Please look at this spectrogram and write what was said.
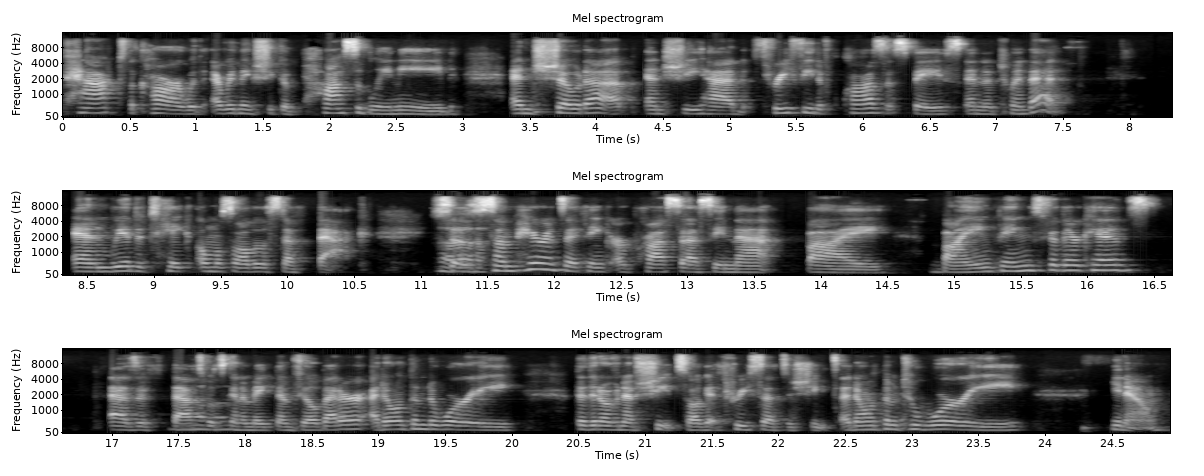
packed the car with everything she could possibly need and showed up and she had three feet of closet space and a twin bed and we had to take almost all the stuff back so uh, some parents, I think, are processing that by buying things for their kids as if that's uh, what's going to make them feel better. I don't want them to worry that they don't have enough sheets, so I'll get three sets of sheets. I don't want them to worry, you know,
